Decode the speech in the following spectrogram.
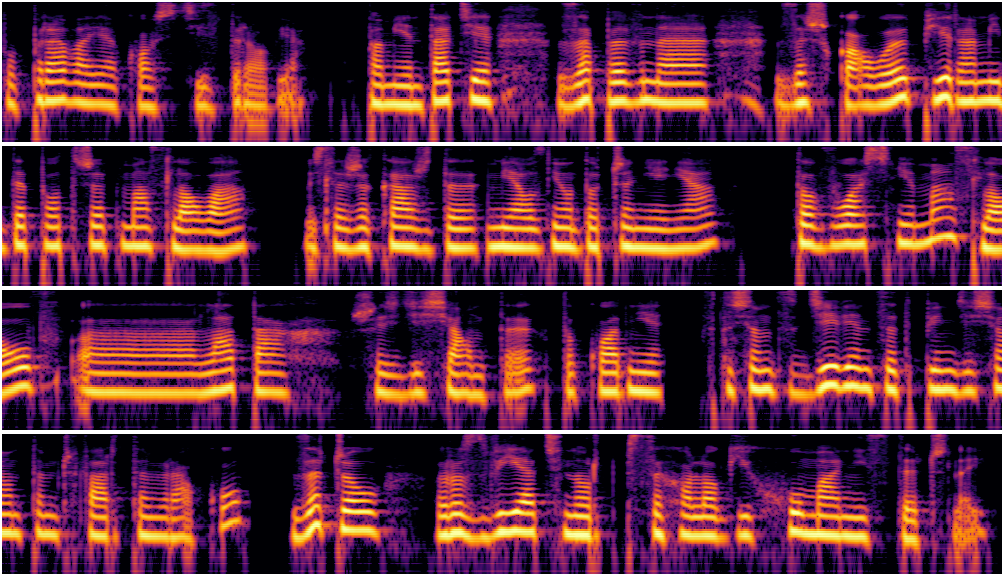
poprawa jakości zdrowia. Pamiętacie zapewne ze szkoły piramidę potrzeb Maslowa. Myślę, że każdy miał z nią do czynienia. To właśnie Maslow w e, latach 60., dokładnie w 1954 roku, zaczął rozwijać nurt psychologii humanistycznej.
